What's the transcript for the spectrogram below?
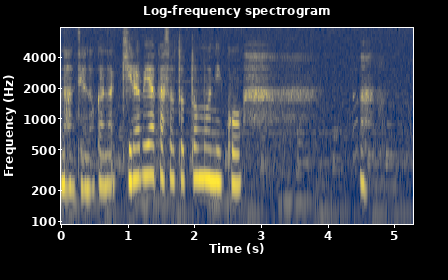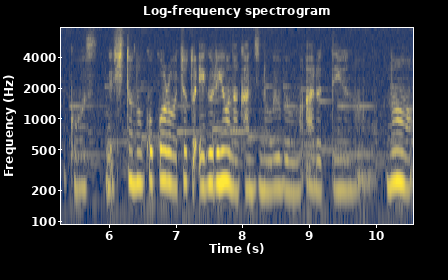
何て言うのかなきらびやかさとともにこうこう人の心をちょっとえぐるような感じの部分もあるっていうのの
